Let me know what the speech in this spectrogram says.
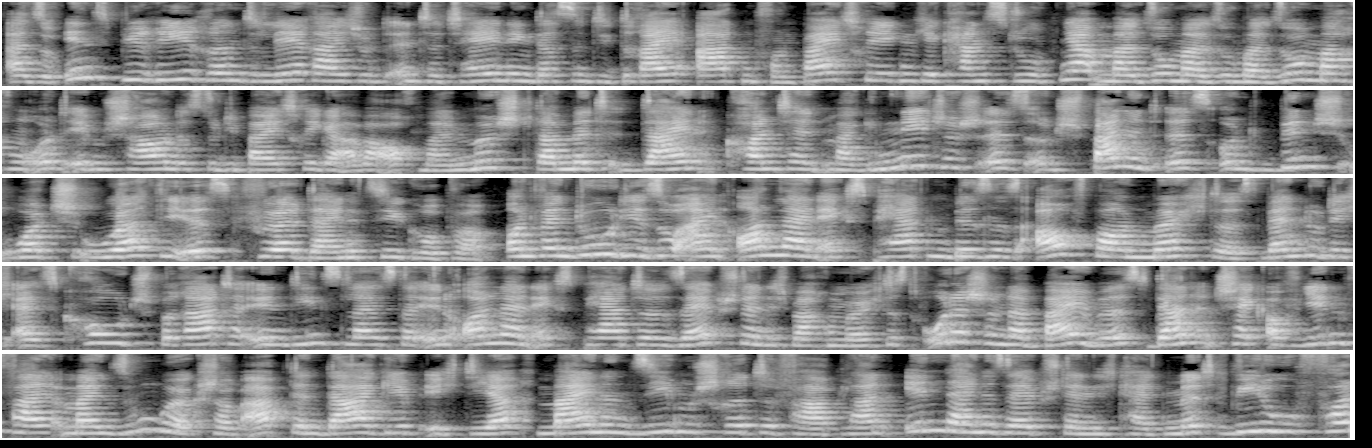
Also inspirierend, lehrreich und entertaining, das sind die drei Arten von Beiträgen. Hier kannst du ja mal so, mal so, mal so machen und eben schauen, dass du die Beiträge aber auch mal mischt, damit dein Content magnetisch ist und spannend ist und binge-watch-worthy ist für deine Zielgruppe. Und wenn du dir so ein Online-Experten-Business aufbauen möchtest, wenn du dich als Coach, Beraterin, Dienstleisterin, Online-Experte selbstständig machen möchtest oder schon dabei bist, dann check auf jeden Fall meinen Zoom-Workshop ab, denn da gebe ich dir meinen 7-Schritte-Fahrplan in deine Selbstständigkeit mit, wie du von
